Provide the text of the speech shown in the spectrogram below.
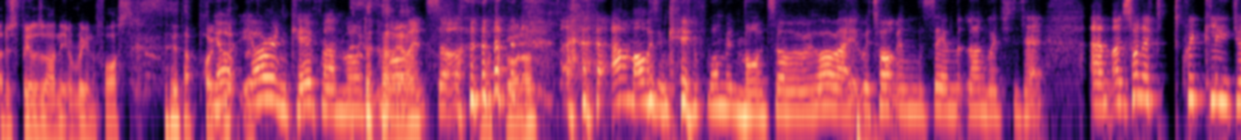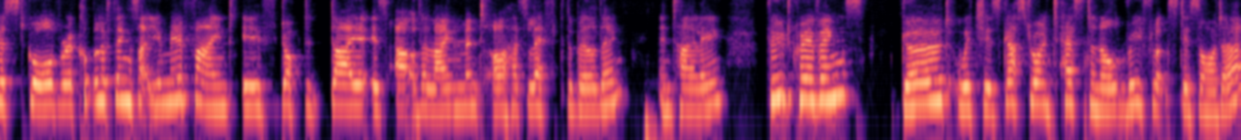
I just feel as though I need to reinforce that point. You're, you're in caveman mode at the moment, so What's going on? I'm always in cave woman mode, so all right, we're talking the same language today. Um, I just want to quickly just go over a couple of things that you may find if Dr. Diet is out of alignment or has left the building entirely. Food cravings, GERD, which is gastrointestinal reflux disorder.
